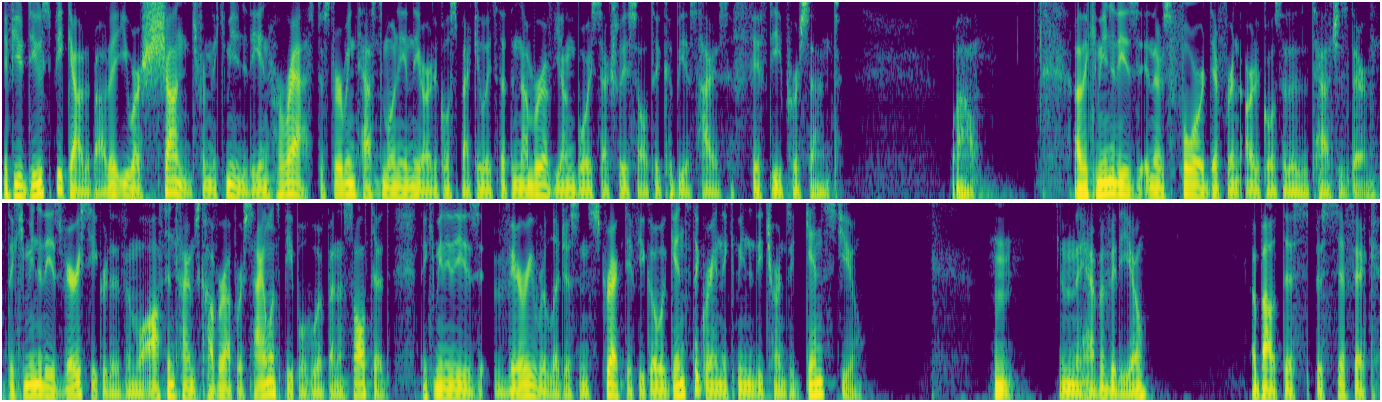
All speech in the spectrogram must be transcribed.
If you do speak out about it, you are shunned from the community and harassed. Disturbing testimony in the article speculates that the number of young boys sexually assaulted could be as high as 50%. Wow. Uh, the community is, and there's four different articles that it attaches there. The community is very secretive and will oftentimes cover up or silence people who have been assaulted. The community is very religious and strict. If you go against the grain, the community turns against you. Hmm. And they have a video about this specific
